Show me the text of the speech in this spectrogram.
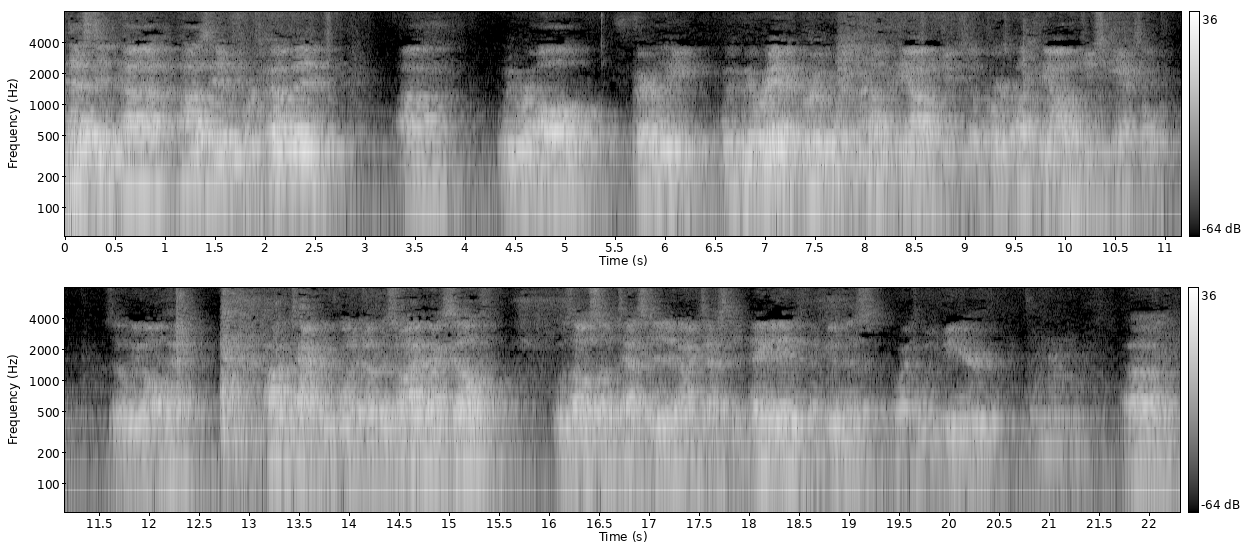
tested uh, positive for COVID. Um, we were all fairly, we, we were in a group of pub theology, so of course pub theology is canceled. So we all had contact with one another. So I myself was also tested, and I tested negative. Thank goodness, otherwise I wouldn't be here. Um, so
